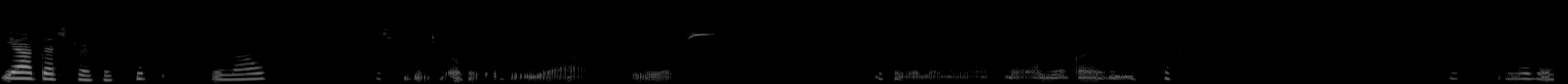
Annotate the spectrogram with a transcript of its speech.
yeah, that's perfect. Good. So now let's begin to okay, okay, yeah, yes. Okay, no, no, no, no, I'm not gonna leave. What the f- wither.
